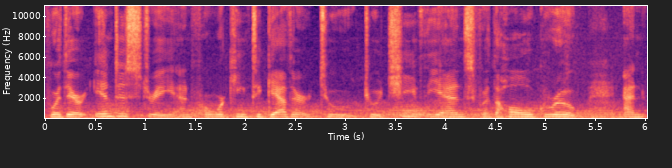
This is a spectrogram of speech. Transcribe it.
for their industry and for working together to, to achieve the ends for the whole group and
